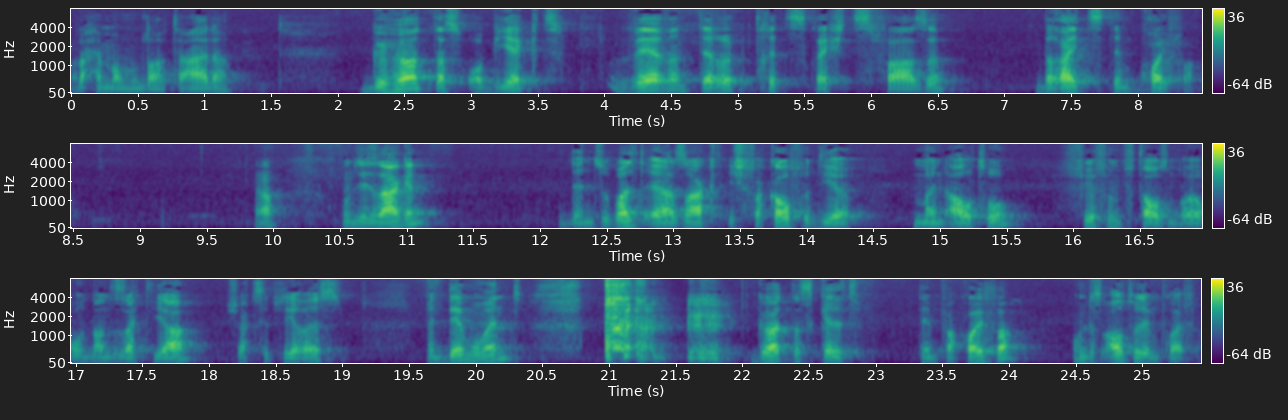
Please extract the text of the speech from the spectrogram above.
rahimahumullah ta'ala, gehört das Objekt während der Rücktrittsrechtsphase bereits dem Käufer. Ja? Und sie sagen, denn sobald er sagt, ich verkaufe dir mein Auto für 5000 Euro und dann sagt, ja, ich akzeptiere es, in dem Moment gehört das Geld dem Verkäufer und das Auto dem Käufer.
